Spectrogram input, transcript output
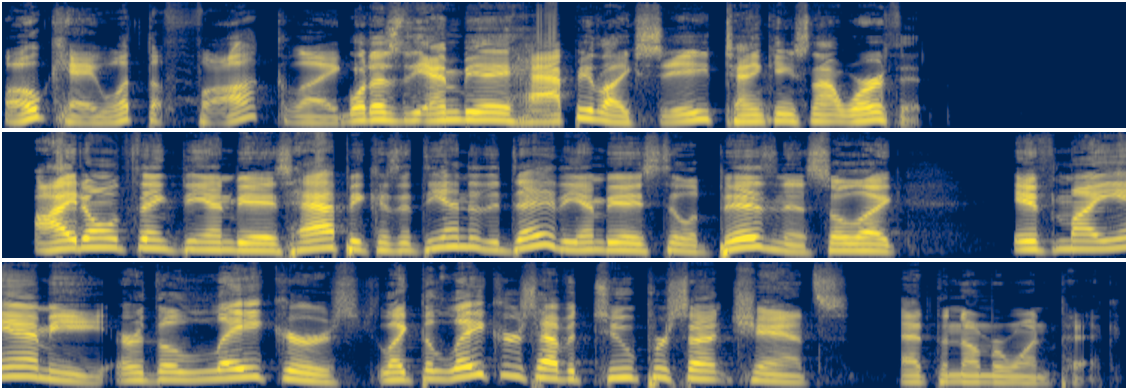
okay, what the fuck? Like, Well, does the NBA happy? Like, see, tanking's not worth it. I don't think the NBA is happy because at the end of the day, the NBA is still a business. So, like, if Miami or the Lakers, like, the Lakers have a 2% chance at the number one pick.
